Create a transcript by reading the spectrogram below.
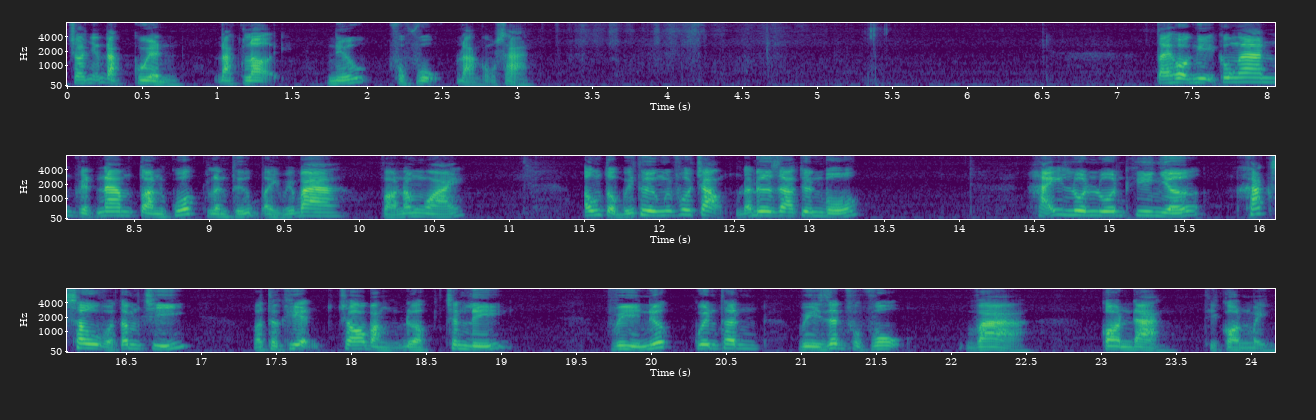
cho những đặc quyền, đặc lợi nếu phục vụ Đảng Cộng sản. Tại Hội nghị Công an Việt Nam Toàn quốc lần thứ 73 vào năm ngoái, ông Tổng Bí thư Nguyễn Phú Trọng đã đưa ra tuyên bố Hãy luôn luôn ghi nhớ, khắc sâu vào tâm trí và thực hiện cho bằng được chân lý. Vì nước quên thân, vì dân phục vụ và còn đảng thì còn mình.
